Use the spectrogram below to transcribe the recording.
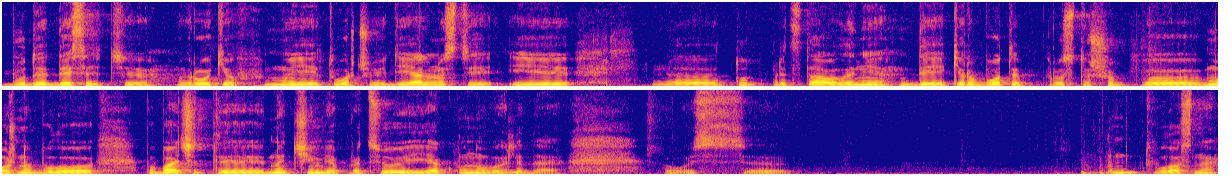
буде 10 років моєї творчої діяльності, і е, тут представлені деякі роботи, просто щоб е, можна було побачити, над чим я працюю і як воно виглядає. Ось, е, власне,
